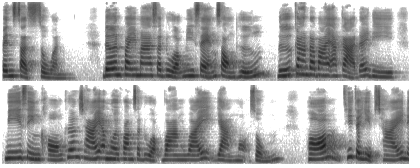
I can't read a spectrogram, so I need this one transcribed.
เป็นสัดส่วน เดินไปมาสะดวกมีแสงส่องถึง หรือการระบายอากาศได้ดี มีสิ่งของเครื่องใช้อำนวยความสะดวกวางไว้อย่างเหมาะสม พร้อมที่จะหยิบใช้ใน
